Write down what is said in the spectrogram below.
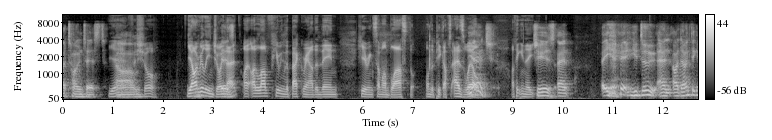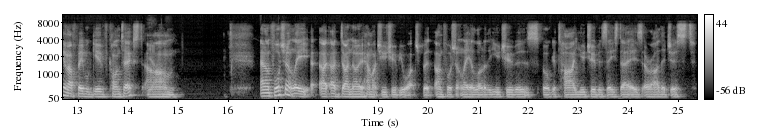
a tone test. Yeah, Um, for sure. Yeah, I really enjoy that. I, I love hearing the background and then hearing someone blast on the pickups as well. Yeah, I think you need. cheers, and yeah, you do, and I don't think enough people give context. Yeah. Um, and unfortunately, I, I don't know how much YouTube you watch, but unfortunately, a lot of the YouTubers or guitar YouTubers these days are either just,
